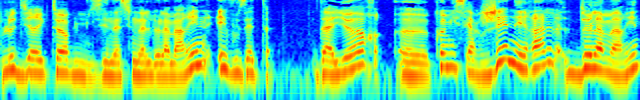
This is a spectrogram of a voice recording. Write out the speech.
le directeur du Musée national de la marine et vous êtes d'ailleurs euh, commissaire général de la marine.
